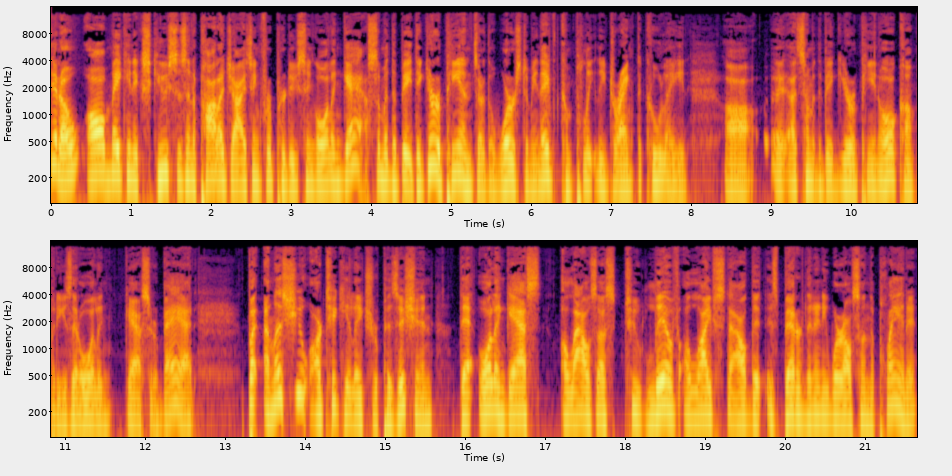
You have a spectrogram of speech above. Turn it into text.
you know, all making excuses and apologizing for producing oil and gas. Some of the big, the Europeans are the worst. I mean, they've completely drank the Kool Aid. Uh, some of the big European oil companies that oil and gas are bad. But unless you articulate your position that oil and gas allows us to live a lifestyle that is better than anywhere else on the planet,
